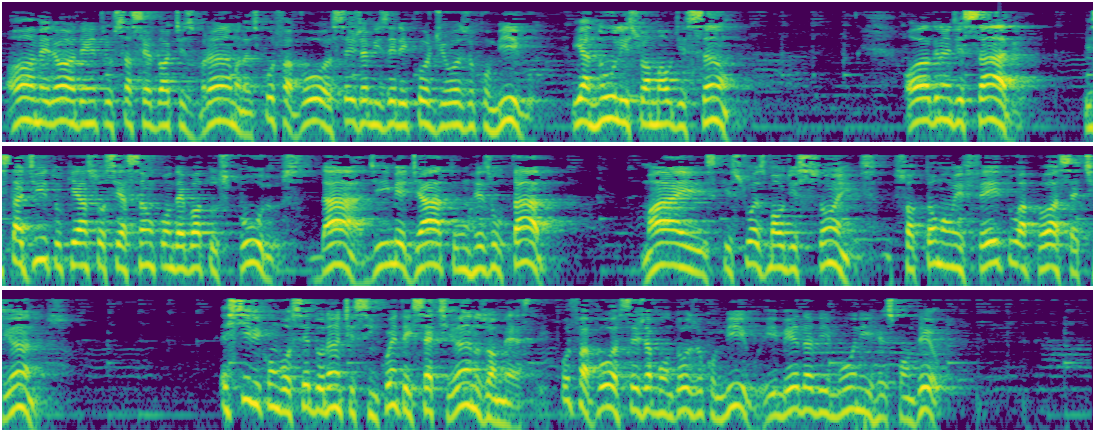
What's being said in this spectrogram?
Ó oh, melhor dentre os sacerdotes brâmanas, por favor, seja misericordioso comigo e anule sua maldição. Ó oh, grande sábio, está dito que a associação com devotos puros dá de imediato um resultado, mas que suas maldições só tomam efeito após sete anos. Estive com você durante 57 anos, ó mestre. Por favor, seja bondoso comigo. E Medavimuni respondeu:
